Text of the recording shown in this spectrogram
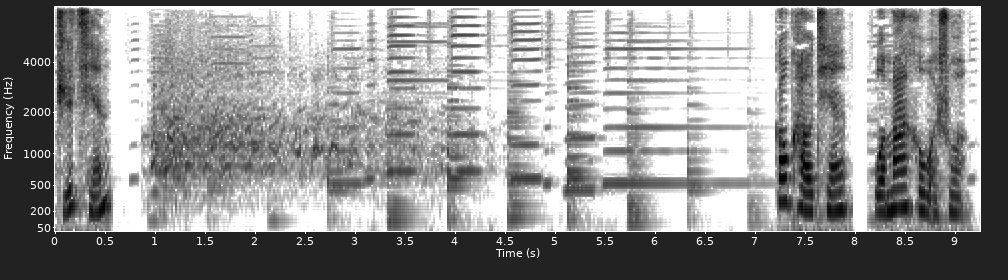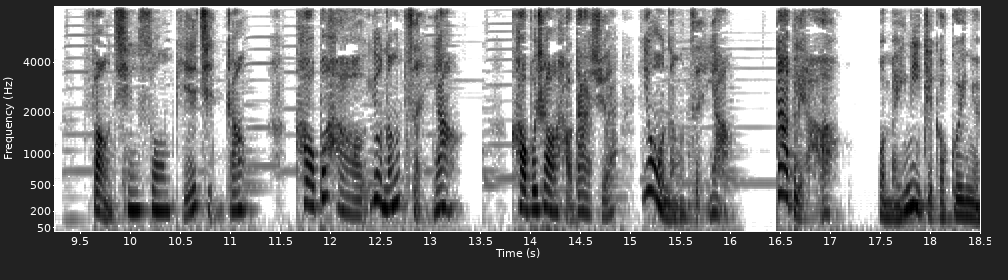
直前。高考前，我妈和我说：“放轻松，别紧张。考不好又能怎样？考不上好大学又能怎样？大不了我没你这个闺女。”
